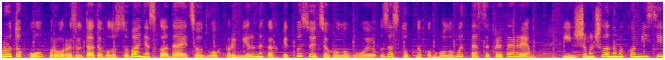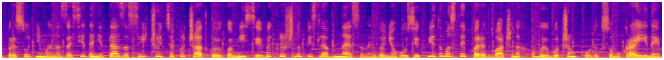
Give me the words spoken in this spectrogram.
Протокол про результати голосування складається у двох примірниках, підписується головою, заступником голови та секретарем, іншими членами комісії, присутніми на засіданні та засвідчується печаткою комісії виключно після внесених до нього усіх відомостей, передбачених Виборчим кодексом України.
